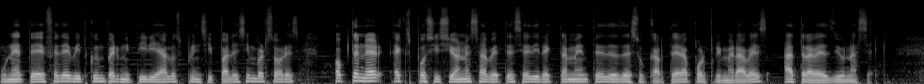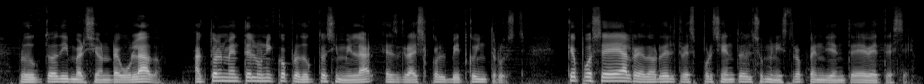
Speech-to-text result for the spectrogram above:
un ETF de Bitcoin, permitiría a los principales inversores obtener exposiciones a BTC directamente desde su cartera por primera vez a través de una SEC, producto de inversión regulado. Actualmente el único producto similar es Grayscale Bitcoin Trust, que posee alrededor del 3% del suministro pendiente de BTC.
